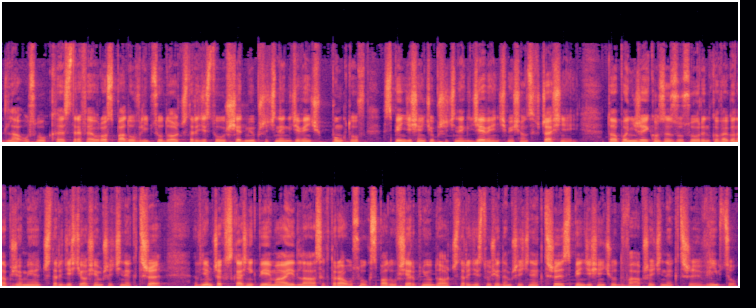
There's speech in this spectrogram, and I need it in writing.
dla usług strefy euro spadł w lipcu do 47,9 punktów z 50,9 miesiąc wcześniej. To poniżej konsensusu rynkowego na poziomie 48,3. W Niemczech wskaźnik PMI dla sektora usług spadł w sierpniu do 47,3 z 52,3 w lipcu.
